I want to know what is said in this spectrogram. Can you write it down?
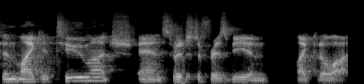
Didn't like it too much, and switched to frisbee and liked it a lot.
